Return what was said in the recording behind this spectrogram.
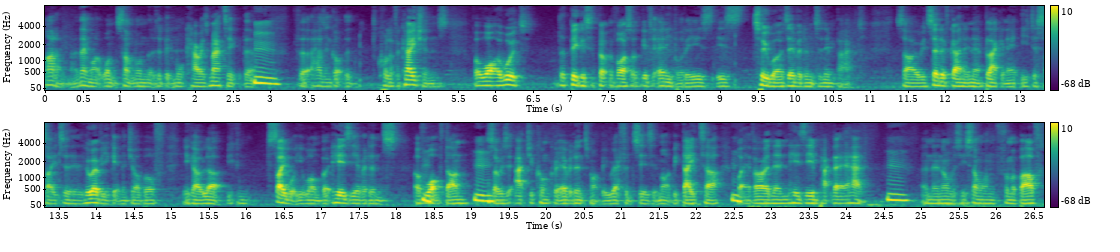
I don't know. They might want someone that's a bit more charismatic that Mm. that hasn't got the qualifications. But what I would, the biggest advice I'd give to anybody is is two words: evidence and impact. So instead of going in there and blagging it, you just say to whoever you're getting a job off, you go, look, you can say what you want, but here's the evidence of Mm. what I've done. Mm. So is it actually concrete evidence? Might be references, it might be data, Mm. whatever, and then here's the impact that it had. Mm. And then obviously someone from above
